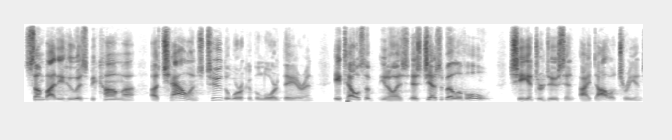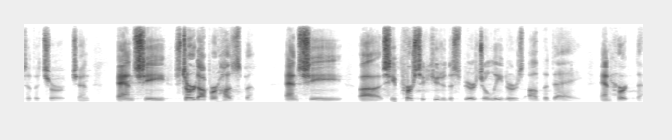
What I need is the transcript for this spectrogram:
somebody who has become a, a, challenge to the work of the Lord there. And he tells, them, you know, as, as Jezebel of old, she introduced in idolatry into the church, and, and she stirred up her husband, and she, uh, she persecuted the spiritual leaders of the day and hurt them.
